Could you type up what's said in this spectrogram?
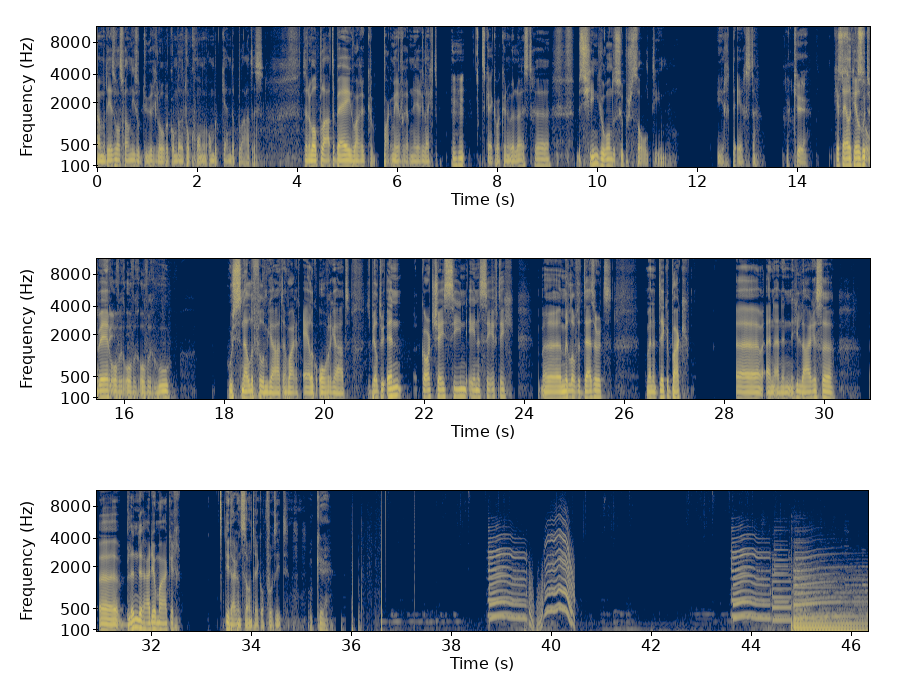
maar deze was wel niet zo duur, geloof ik, omdat het ook gewoon een onbekende plaat is. Er zijn er wel platen bij waar ik een pak meer voor heb neergelegd. Mhm. Eens kijken, wat kunnen we luisteren? Misschien gewoon de Super Soul Team. Hier, de eerste Oké. geeft eigenlijk heel goed weer over, over, over hoe, hoe snel de film gaat en waar het eigenlijk over gaat. Dus beeld u in, car chase scene, 71, eh, middle of the desert, met een dikke bak en, en een hilarische eh, blinde radiomaker die daar een soundtrack op voorziet. Oké.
